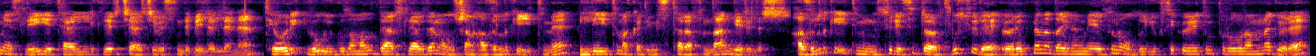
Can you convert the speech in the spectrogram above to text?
mesleği yeterlilikleri çerçevesinde belirlenen teorik ve uygulamalı derslerden oluşan hazırlık eğitimi Milli Eğitim Akademisi tarafından verilir. Hazırlık eğitiminin süresi 4. Bu süre öğretmen adayının mezun olduğu yüksek öğretim programına göre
